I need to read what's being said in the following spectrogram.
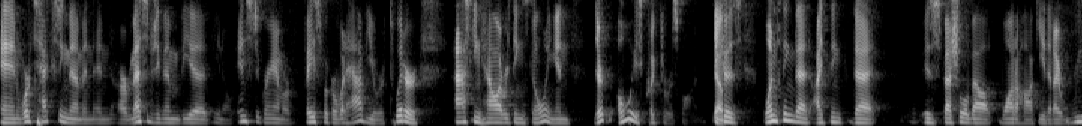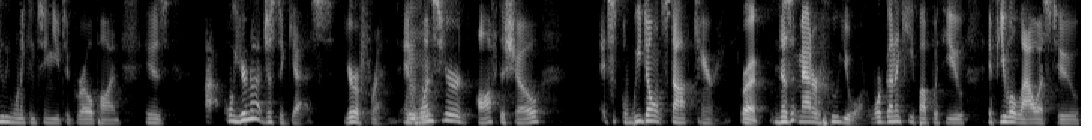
and we're texting them and, and are messaging them via you know Instagram or Facebook or what have you or Twitter, asking how everything's going, and they're always quick to respond. Yep. Because one thing that I think that is special about Whatahockey that I really want to continue to grow upon is, uh, well, you're not just a guest; you're a friend, and Mhm. once you're off the show, it's we don't stop caring Right. doesn't matter who you are. We're going to keep up with you if you allow us to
